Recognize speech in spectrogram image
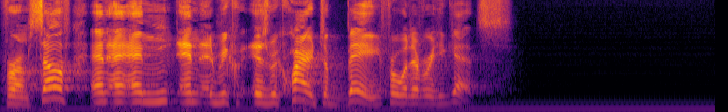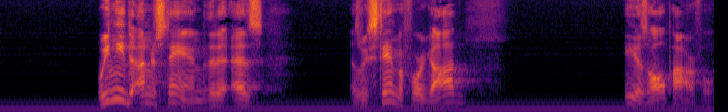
for himself and, and, and is required to beg for whatever he gets. We need to understand that as, as we stand before God, He is all powerful.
